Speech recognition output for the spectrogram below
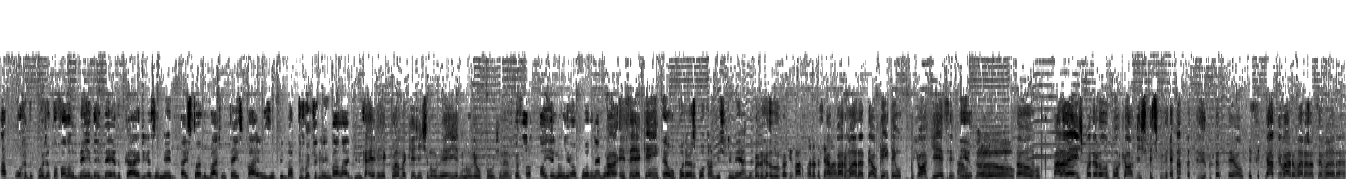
A porra do post, eu tô falando bem da ideia do cara de resumir a história do Batman em três páginas. E o filho da puta nem vai lá disso. Ele reclama que a gente não lê e ele não lê o post, né? Eu falo mal e ele não leu a porra do negócio. Ah, Esse aí é quem? É o Poderoso Porco é uma bicha de merda. Poderoso Capivara humana da semana. Capivara Humana? Alguém tem um pior que esse? Eu, Oh, Então, parabéns, poderoso porco, é uma bicha de merda. Você é o capivara humana da semana.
